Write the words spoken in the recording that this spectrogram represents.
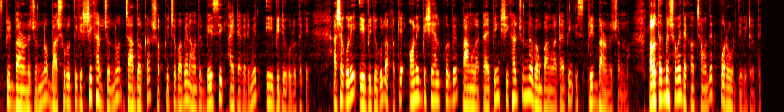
স্পিড বাড়ানোর জন্য বা শুরু থেকে শেখার জন্য যা দরকার সব কিছু পাবেন আমাদের বেসিক আইটি একাডেমির এই ভিডিওগুলো থেকে। আশা করি এই ভিডিওগুলো আপনাকে অনেক বেশি হেল্প করবে বাংলা টাইপিং শেখার জন্য এবং বাংলা টাইপিং স্পিড বাড়ানোর জন্য। ভালো থাকবেন সবাই, দেখা হচ্ছে আমাদের পরবর্তী ভিডিওতে।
